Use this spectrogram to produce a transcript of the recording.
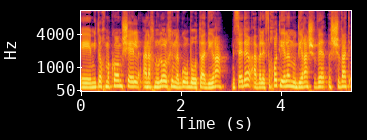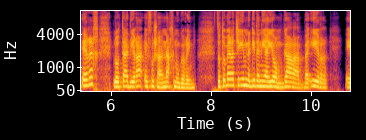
אה, מתוך מקום של אנחנו לא הולכים לגור באותה דירה, בסדר? אבל לפחות תהיה לנו דירה שווה, שוות ערך לאותה דירה איפה שאנחנו גרים. זאת אומרת שאם נגיד אני היום גרה בעיר אה,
